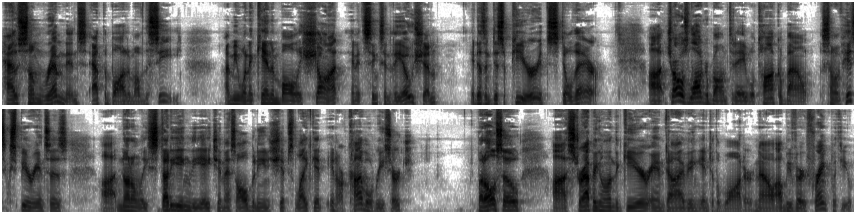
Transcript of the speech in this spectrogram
have some remnants at the bottom of the sea. I mean, when a cannonball is shot and it sinks into the ocean, it doesn't disappear, it's still there. Uh, Charles Lagerbom today will talk about some of his experiences uh, not only studying the HMS Albany and ships like it in archival research, but also uh, strapping on the gear and diving into the water. Now, I'll be very frank with you.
